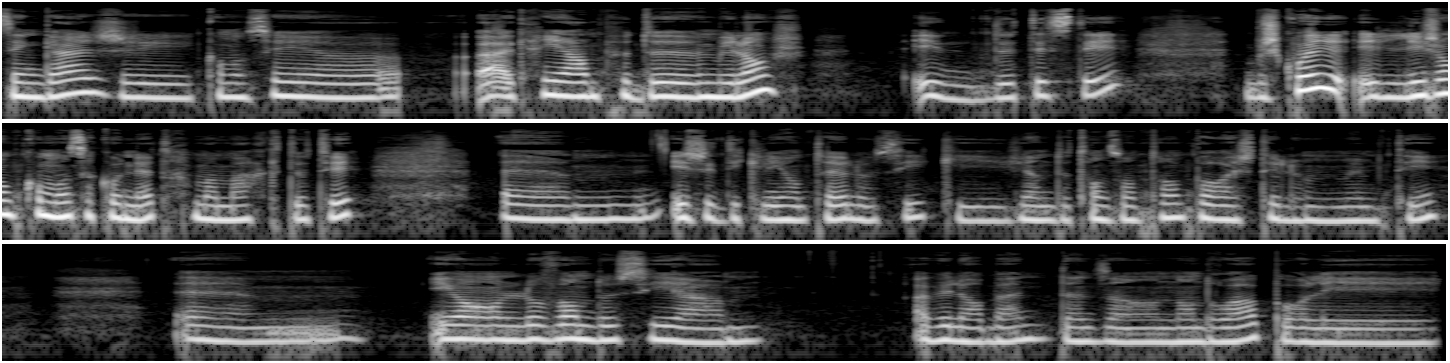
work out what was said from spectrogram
Senga. J'ai commencé euh, à créer un peu de mélange et de tester. Je crois que les gens commencent à connaître ma marque de thé. Euh, et j'ai des clientèles aussi qui viennent de temps en temps pour acheter le même thé. Euh, et on le vend aussi à, à Villeurbanne, dans un endroit pour les,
